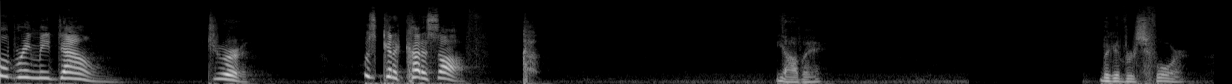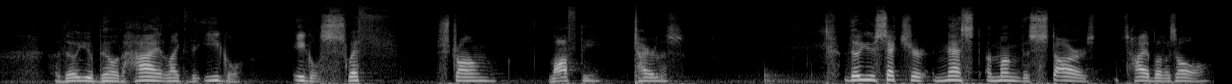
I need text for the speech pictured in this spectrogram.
will bring me down? to earth? Who's going to cut us off? Yahweh. Look at verse 4. Though you build high like the eagle, eagle swift, strong, lofty, tireless. Though you set your nest among the stars, it's high above us all.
